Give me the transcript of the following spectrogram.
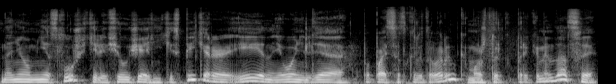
на нем нет слушателей, все участники спикера, и на него нельзя попасть с открытого рынка, может только по рекомендации.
